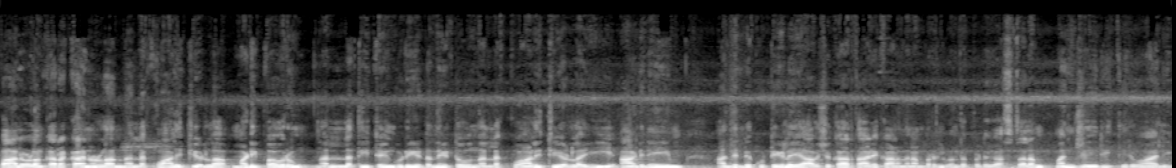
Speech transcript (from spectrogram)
പാലോളം കറക്കാനുള്ള നല്ല ക്വാളിറ്റിയുള്ള മടിപ്പവറും നല്ല തീറ്റയും കൂടി ഇടനീട്ടവും നല്ല ക്വാളിറ്റിയുള്ള ഈ ആടിനെയും അതിന്റെ കുട്ടികളെയും ആവശ്യക്കാർ താഴെ കാണുന്ന നമ്പറിൽ ബന്ധപ്പെടുക. സ്ഥലം മഞ്ചേരി തിരുവാലി.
